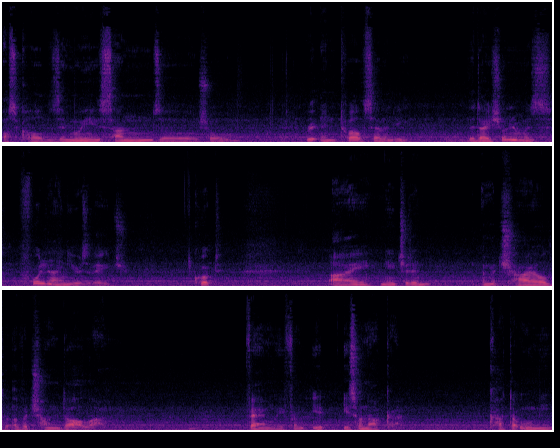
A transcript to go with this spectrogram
also called Zemui Sanzo Sho, written in 1270. The Daishonin was 49 years of age. Quote, I, Nichiren, am a child of a Chandala family from I- Isonaka, Kataumi,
